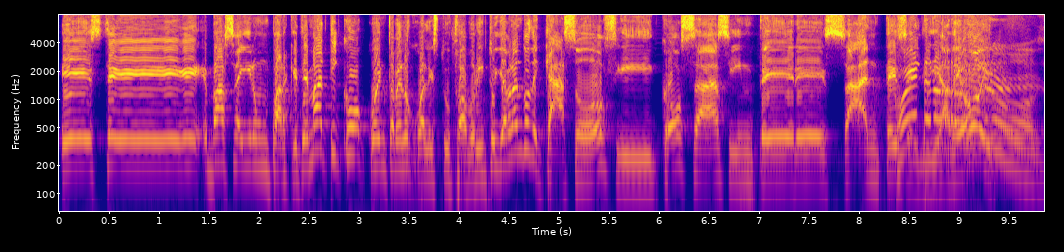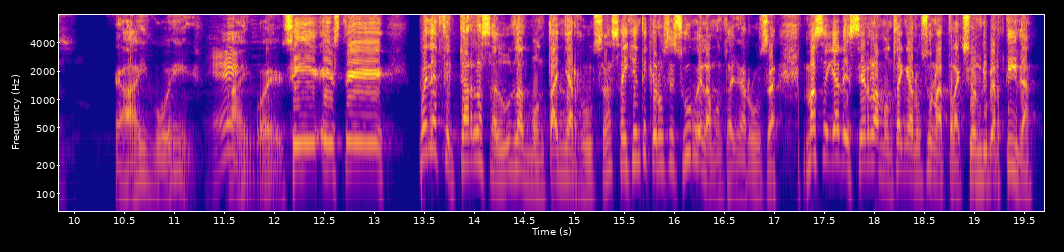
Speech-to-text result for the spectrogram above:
este vas a ir a un parque temático. Cuéntamelo cuál es tu favorito. Y hablando de casos y cosas interesantes el día de hoy. Ay, güey. Eh. Ay, güey. Sí, este. ¿Puede afectar la salud las montañas rusas? Hay gente que no se sube a la montaña rusa. Más allá de ser la montaña rusa una atracción divertida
